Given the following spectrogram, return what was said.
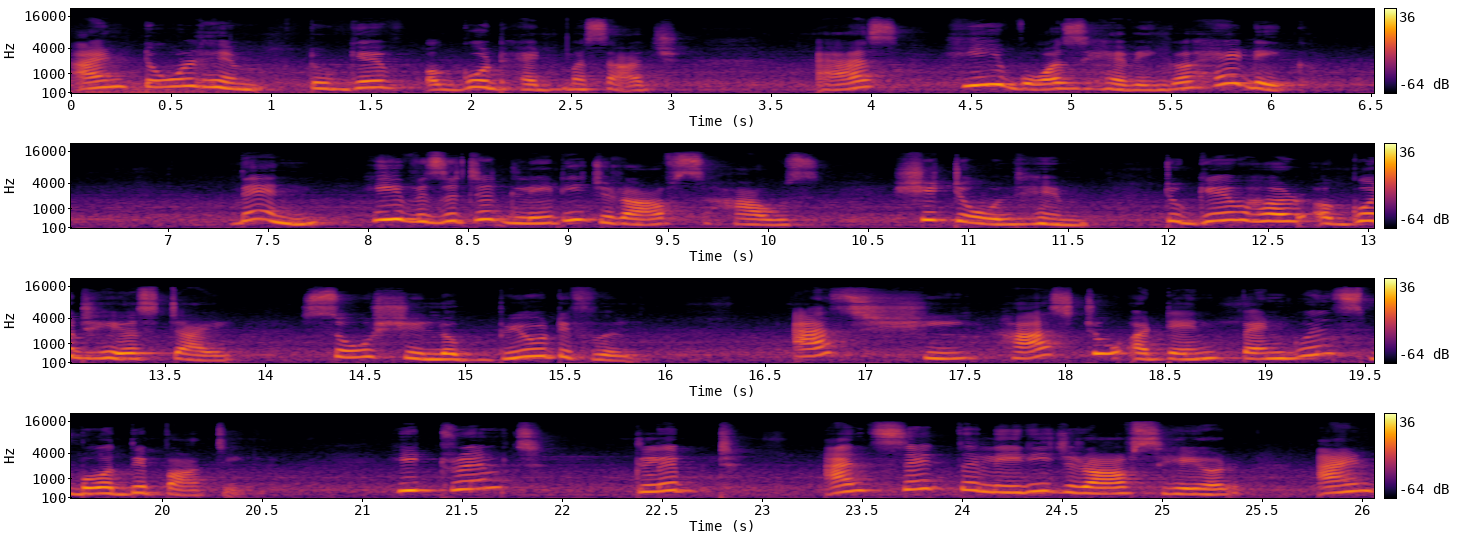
and told him to give a good head massage as he was having a headache. Then he visited Lady Giraffe's house. She told him to give her a good hairstyle so she looked beautiful as she has to attend Penguin's birthday party. He trimmed, clipped, and set the lady giraffe's hair and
